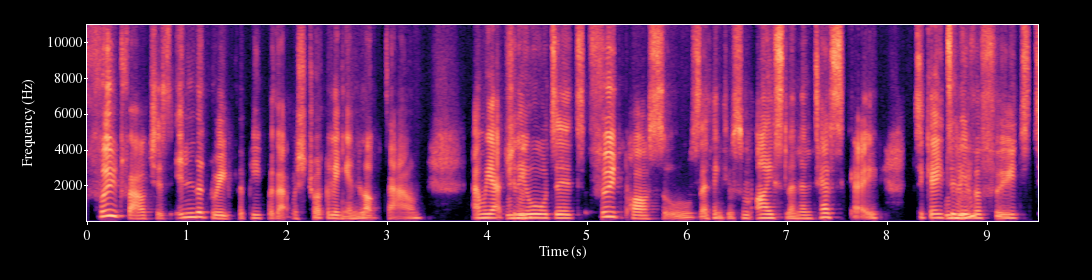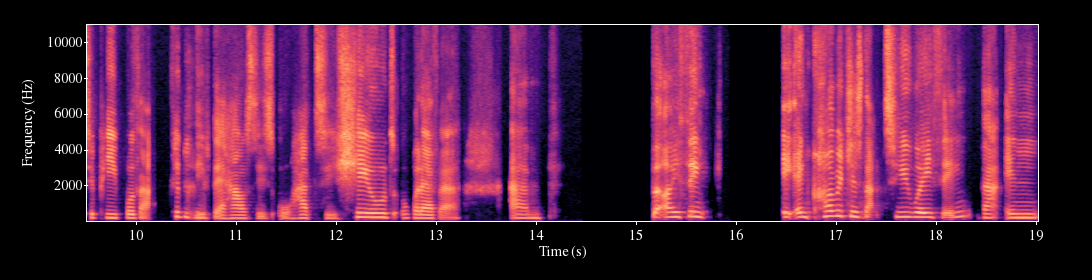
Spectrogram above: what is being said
food vouchers in the group for people that were struggling in lockdown, and we actually mm-hmm. ordered food parcels. I think it was from Iceland and Tesco to go mm-hmm. deliver food to people that couldn't leave their houses or had to shield or whatever. Um, but I think it encourages that two-way thing that in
